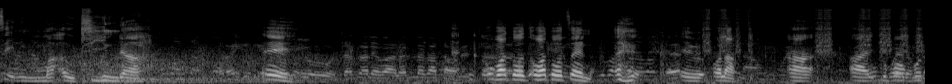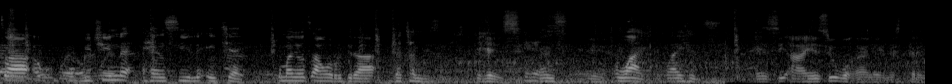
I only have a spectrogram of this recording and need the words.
tsene mma outhinda ee eh. o batla o tsena. Eh, Ola ke botsa between hansil ati ke manye o tsayang gore o dira better music? Yes. Hence, yes. why? Why hence Hansi, ah, Hansi o bogale ene straight.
